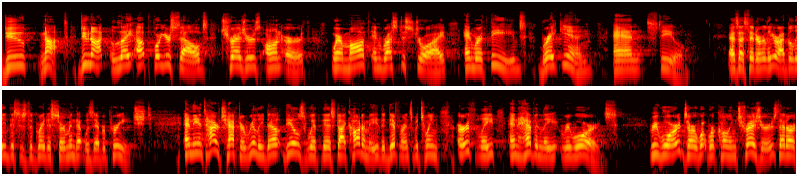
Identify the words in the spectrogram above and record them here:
Do not, do not lay up for yourselves treasures on earth where moth and rust destroy and where thieves break in and steal. As I said earlier, I believe this is the greatest sermon that was ever preached. And the entire chapter really de- deals with this dichotomy, the difference between earthly and heavenly rewards. Rewards are what we're calling treasures that are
